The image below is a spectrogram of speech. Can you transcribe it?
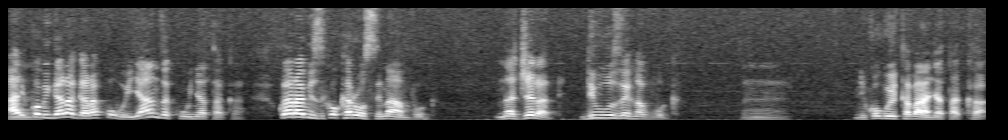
Ariko bigaragara ko we yanze kunyataka. Ko yari abizi ko karose namvuga. Na gerard ndibuze nkavuga. Niko guhita banyataka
